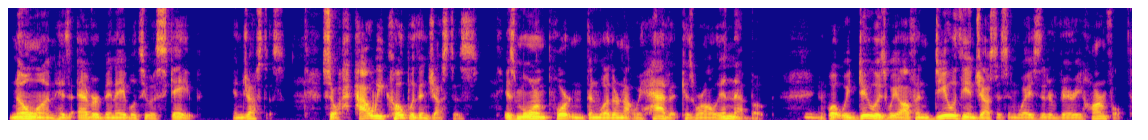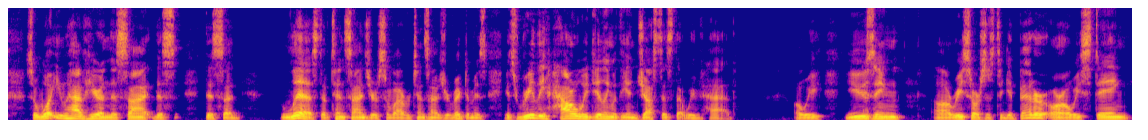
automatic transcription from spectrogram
No one has ever been able to escape injustice. So, how we cope with injustice is more important than whether or not we have it because we're all in that boat. Mm-hmm. And what we do is we often deal with the injustice in ways that are very harmful. So, what you have here in this side, this this uh, list of 10 signs you're a survivor, 10 signs you're a victim is it's really how are we dealing with the injustice that we've had? Are we using uh, resources to get better or are we staying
